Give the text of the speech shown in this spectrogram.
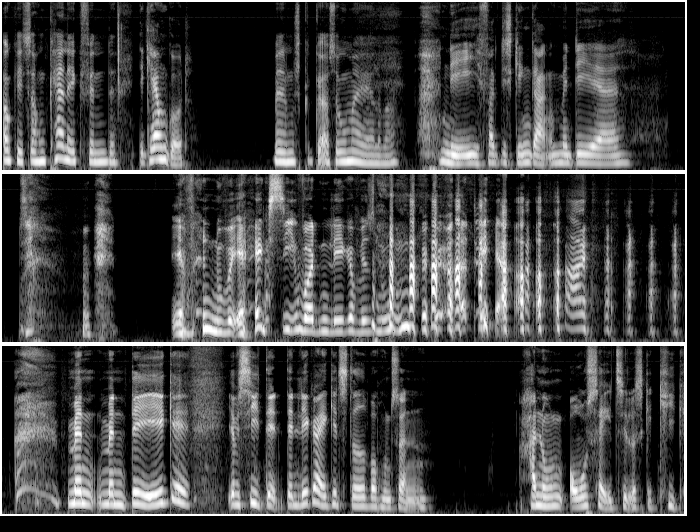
Okay, så hun kan ikke finde det, Det kan hun godt. men hun skal gøre sig umage, eller hvad? Nej, faktisk ikke engang, men det er... jeg, vil- nu vil jeg ikke sige, hvor den ligger, hvis nu hun hører det her. men, men det er ikke... Jeg vil sige, den, den ligger ikke et sted, hvor hun sådan har nogen årsag til at skal kigge.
